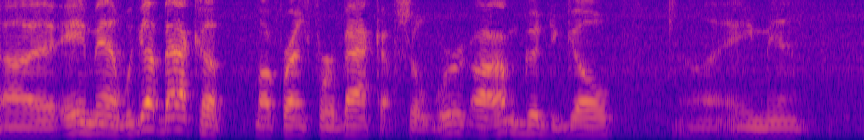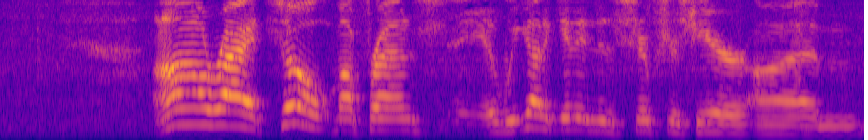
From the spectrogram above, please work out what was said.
Uh, amen. We got backup, my friends, for a backup. So we're I'm good to go. Uh, amen. All right, so my friends, we got to get into the scriptures here. Um,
